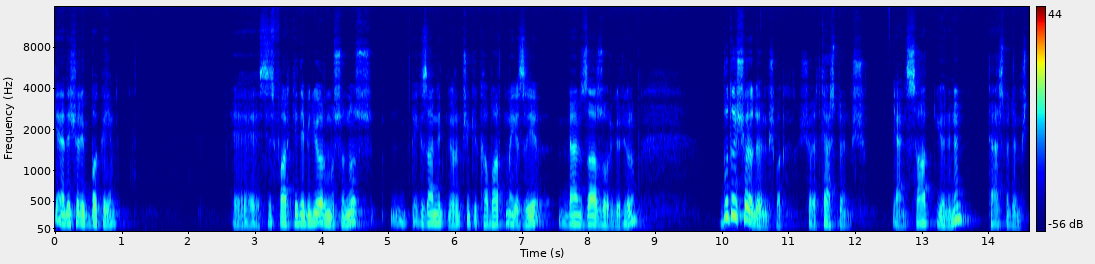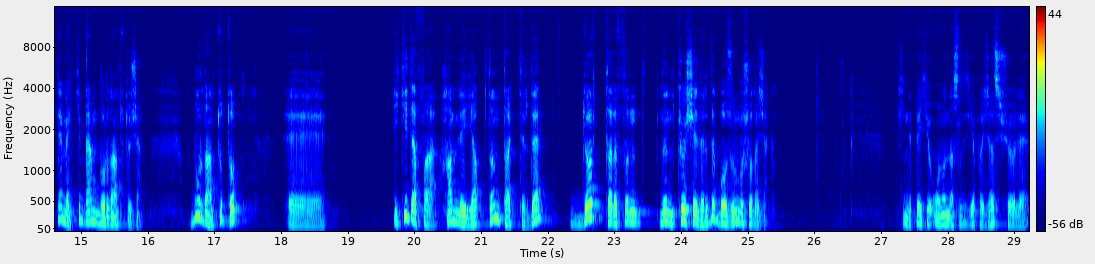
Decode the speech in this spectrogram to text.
Gene de şöyle bir bakayım. Ee, siz fark edebiliyor musunuz? Pek zannetmiyorum. Çünkü kabartma yazıyı ben zar zor görüyorum. Bu da şöyle dönmüş bakın. Şöyle ters dönmüş. Yani saat yönünün tersine dönmüş. Demek ki ben buradan tutacağım. Buradan tutup e, iki defa hamle yaptığım takdirde dört tarafının köşeleri de bozulmuş olacak. Şimdi peki onu nasıl yapacağız? Şöyle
